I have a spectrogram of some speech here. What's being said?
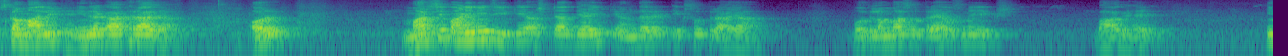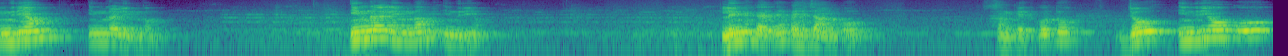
उसका मालिक है इंद्र का अर्थ राजा। और महर्षि पाणिनि जी के अष्टाध्यायी के अंदर एक सूत्र आया। बहुत लंबा सूत्र है, उसमें एक भाग है। इंद्रियम, इंद्रलिंगम। इंद्रलिंगम, इंद्रियम। लिंग कहते हैं पहचान को, संकेत को। तो जो इंद्रियों को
